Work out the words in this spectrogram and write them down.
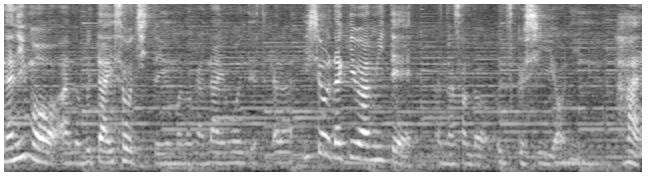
何もあの舞台装置というものがないもんですから衣装だけは見てあのその美しいように、はい、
